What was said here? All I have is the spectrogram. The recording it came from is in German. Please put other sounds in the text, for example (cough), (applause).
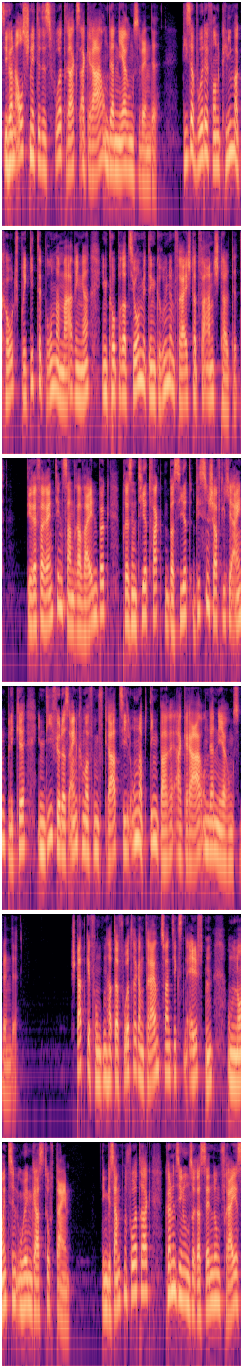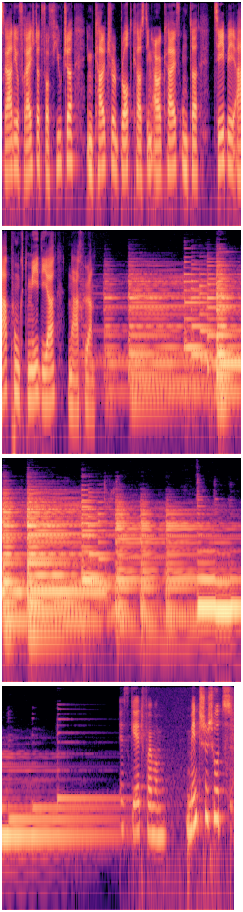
Sie hören Ausschnitte des Vortrags Agrar- und Ernährungswende. Dieser wurde von Klimacoach Brigitte Brunner-Maringer in Kooperation mit den Grünen Freistadt veranstaltet. Die Referentin Sandra Weilenböck präsentiert faktenbasiert wissenschaftliche Einblicke in die für das 1,5 Grad Ziel unabdingbare Agrar- und Ernährungswende. Stattgefunden hat der Vortrag am 23.11. um 19 Uhr im Gasthof Daim. Den gesamten Vortrag können Sie in unserer Sendung Freies Radio Freistadt for Future im Cultural Broadcasting Archive unter cba.media nachhören. Es geht vor allem um Menschenschutz,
